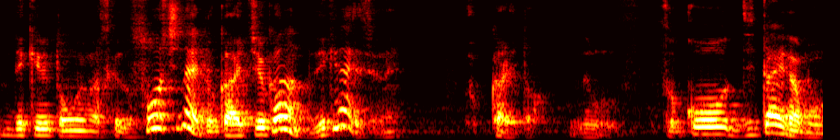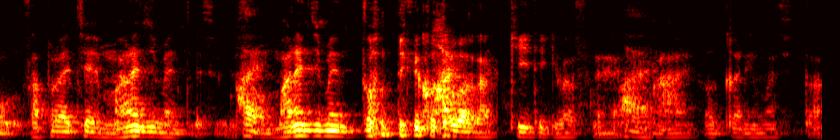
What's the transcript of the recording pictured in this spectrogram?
ずできると思いますけどそうしないと外注化なんてできないですよね。かりと。でもそこ自体がもうサプライチェーンマネジメントですよね、はい、マネジメントっていう言葉が効いてきますね。はい。わ、はい、かりました。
